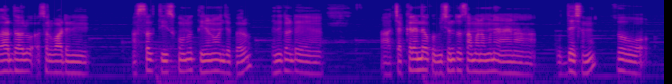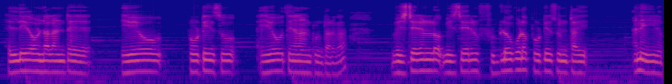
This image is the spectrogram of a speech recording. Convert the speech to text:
పదార్థాలు అసలు వాటిని అస్సలు తీసుకోను తినను అని చెప్పారు. ఎందుకంటే ఆ చక్కెర అనేది ఒక విషంతో సమానమని ఆయన ఉద్దేశము. సో హెల్దీగా ఉండాలంటే ఏవేవో ప్రోటీన్స్ ఏవేవో తినాలనుకుంటారు కదా వెజిటేరియన్లో వెజిటేరియన్ ఫుడ్లో కూడా ప్రోటీన్స్ ఉంటాయి అని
